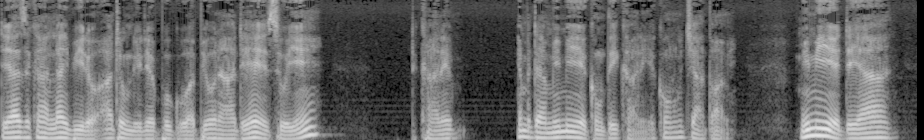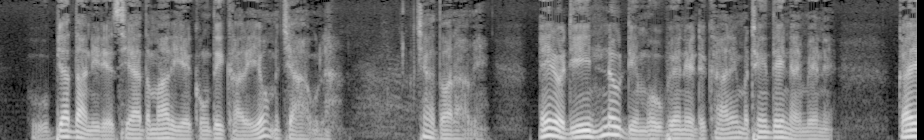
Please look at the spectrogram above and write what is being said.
တရားစခန်းလိုက်ပြီးတော့အာထုံနေတဲ့ပုဂ္ဂိုလ်ကပြောတာတဲ့ဆိုရင်တခါလေ အမတန်မိမိရဲ့ဂုဏ်သိက္ခာတွေအကုန်လုံးကျသွားပြီမိမိရဲ့တရားဟိုပြတ်တနေတဲ့ဆရာသမားတွေရဲ့ဂုဏ်သိက္ခာတွေရောမကျဘူးလားကျသွားတာပဲအဲ့တော့ဒီနှုတ်တင်မဟုတ်ဘဲနဲ့တခါလေမထိမ့်သိမ့်နိုင်ဘဲနဲ့ကာယ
